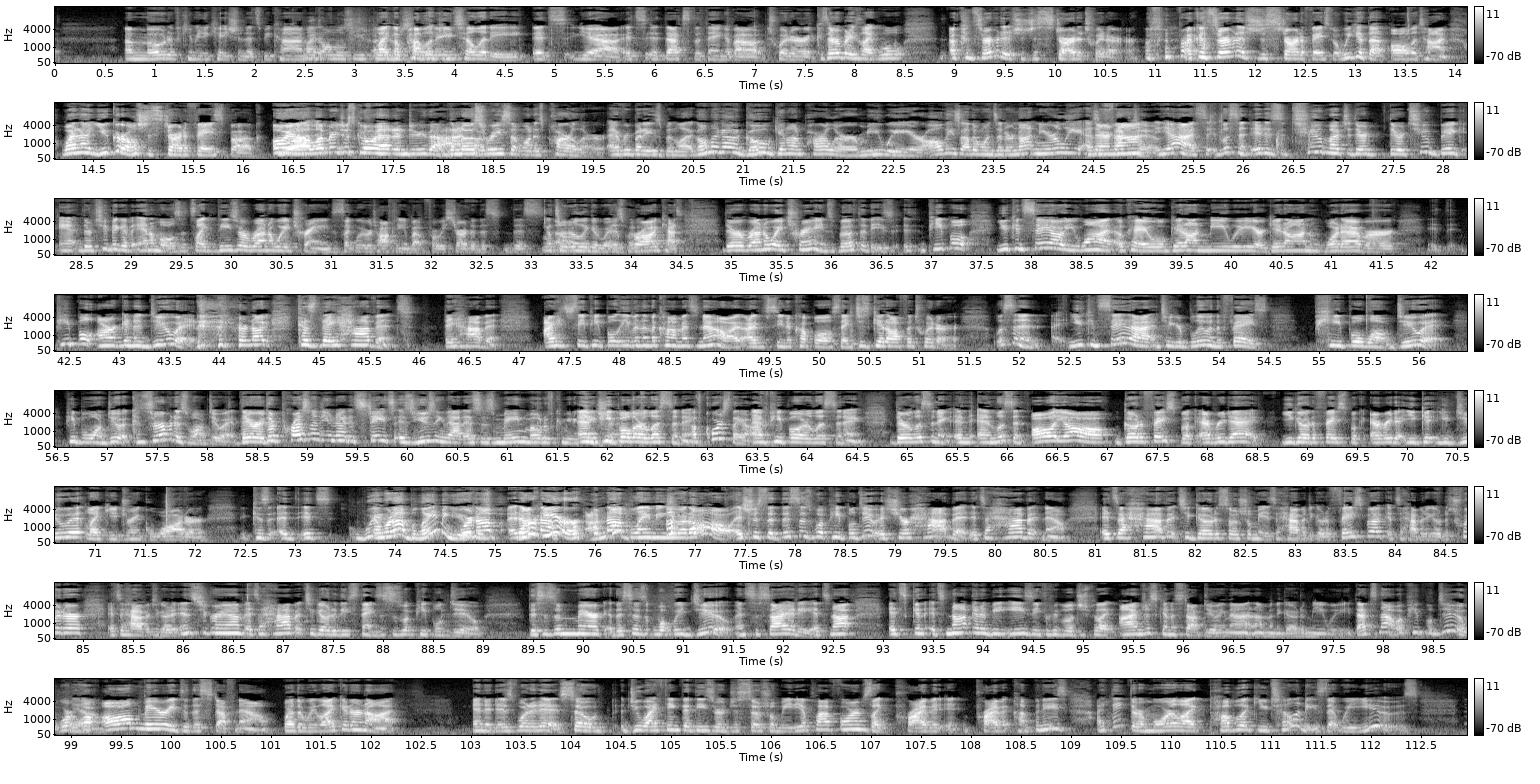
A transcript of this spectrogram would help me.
a mode of communication. It's become Like almost u- uh, like a public utility. it's yeah it's it, that's the thing about twitter because everybody's like well a conservative should just start a twitter. A conservative should just start a facebook. We get that all the time. Why don't you girls just start a facebook? Oh yeah let me just go ahead and do that. The most Okay. recent one is Parler. Everybody's been like, "Oh my God, go get on Parler or MeWe or all these other ones that are not nearly as they're effective." not yeah it's, listen it is too much they're they're too big they're too big of animals. It's like these are runaway trains it's like we were talking about before we started this this uh, That's a really good way to this put it. broadcast they're runaway trains both of these people you can say all you want okay well get on MeWe or get on whatever people aren't gonna do it they're not because they haven't they haven't I see people even in the comments now. I, I've seen a couple say, just get off of Twitter. Listen, you can say that until you're blue in the face. People won't do it. People won't do it. Conservatives won't do it. They're The president of the United States is using that as his main mode of communication. and people are listening. of course, they are. and people are listening. They're listening. And and listen, all y'all go to Facebook every day. You go to Facebook every day. You get you do it like you drink water because it, it's we're, And we're not blaming you. we're not. We're I'm not- here. I'm not blaming you at all. It's just that this is what people do. It's your habit. It's a habit now. It's a habit to go to social media. It's a habit to go to Facebook. It's a habit to go to Twitter. It's a habit to go to Instagram. It's a habit to go to these things. This is what people do. This is America. This is what we do in society. It's not. It's gonna. It's not gonna be easy for people to just be like, I'm just gonna stop doing that and I'm gonna go to MeWe. That's not what people do. We're, Yeah. we're all married to this stuff now, whether we like it or not and it is what it is. So, do I think that these are just social media platforms like private eh, private companies? I think they're more like public utilities that we use.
